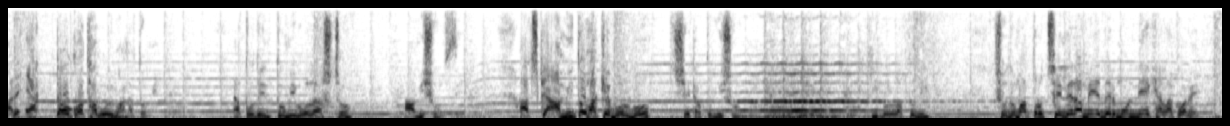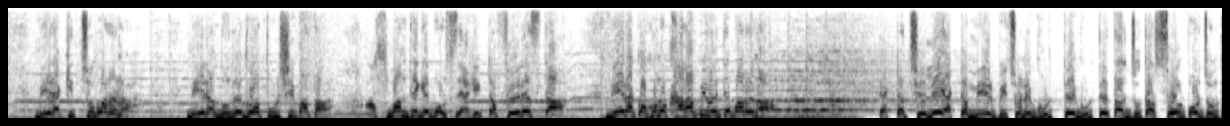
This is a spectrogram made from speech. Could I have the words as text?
আর একটাও কথা বলবা না তুমি। এতদিন তুমি বলে আসছো, আমি শুনছি। আজকে আমি তোমাকে বলব, সেটা তুমি শুনবা। কি বললা তুমি? শুধুমাত্র ছেলেরা মেয়েদের মন নিয়ে খেলা করে। মেয়েরা কিচ্ছু করে না। মেয়েরা দুধে ধোয়া তুলসী পাতা। আসমান থেকে পড়ছে এক একটা ফেরেস্তা মেয়েরা কখনো খারাপই হইতে পারে না। একটা ছেলে একটা মেয়ের পিছনে ঘুরতে ঘুরতে তার জুতার সোল পর্যন্ত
